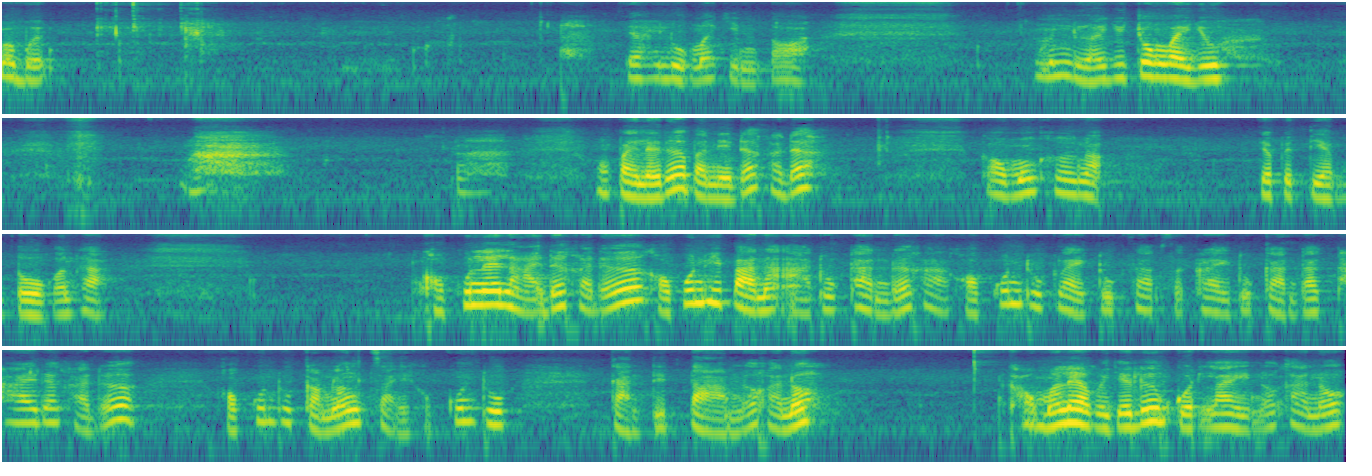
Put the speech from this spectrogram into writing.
บ่เบิดเดี๋ยวให้ลูกมากินต่อ มันเหลืออยู่จงไว้อยู่ มันไปเลยเด้อบัดนี้เด้อค่ะเด้อเก้าโมงครึ่งละเดี๋ยวไปเตรียมโตก่อนค่ะ ขอบคุณหลาย ๆ เด้อค่ะเด้อขอบคุณพี่ป้าน้าอาทุกท่านเด้อค่ะ ขอบคุณทุกไลค์ทุก subscribe ทุกการทักทายเด้อค่ะเด้อขอบคุณทุกกำลังใจ ขอบคุณทุกการติดตามเนาะค่ะเนาะเข้ามาแล้วก็อย่าลืมกดไลค์เนาะค่ะเนาะ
